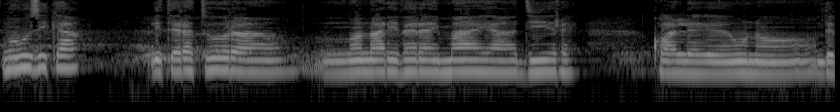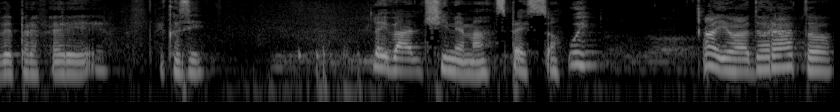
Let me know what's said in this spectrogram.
musica, letteratura non arriverai mai a dire quale uno deve preferire. È così. Lei va al cinema spesso? Oui. Ah, io ho adorato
